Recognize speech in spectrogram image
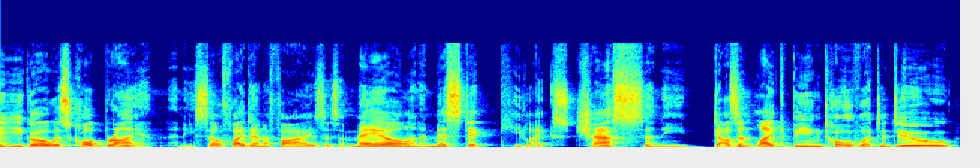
ego is called Brian, and he self identifies as a male and a mystic. He likes chess, and he doesn't like being told what to do.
